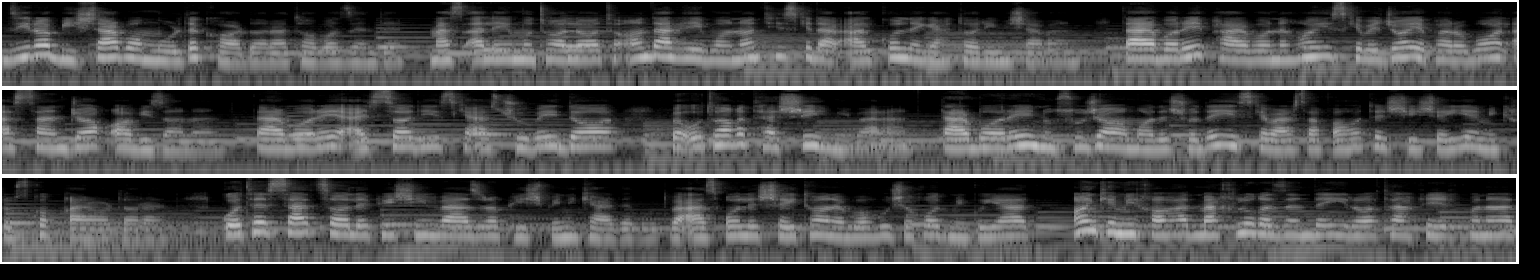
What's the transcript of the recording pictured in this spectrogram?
زیرا بیشتر با مرده کار دارد تا با زنده. مسئله مطالعات آن در حیواناتی است که در الکل نگهداری می‌شوند. درباره پروانه هایی است که به جای پروبال از سنجاق آویزانند. درباره اجسادی است که از چوبه دار به اتاق تشریح می‌برند. درباره نسوج آماده شده است که بر صفحات شیشهای میکروسکوپ قرار دارد. گوته صد سال پیش این وضع را پیش بینی کرده بود و از قول شیطان باهوش خود می‌گوید آنکه می‌خواهد مخلوق زنده ای را تحقیق کند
